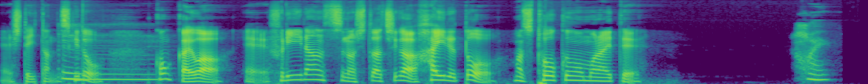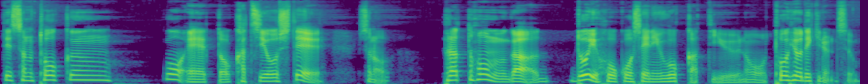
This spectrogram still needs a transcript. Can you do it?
えーしていたんですけど、今回は、えーフリーランスの人たちが入ると、まずトークンをもらえて、はい。で、そのトークンを、えっ、と、活用して、その、プラットフォームがどういう方向性に動くかっていうのを投票できるんですよ。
